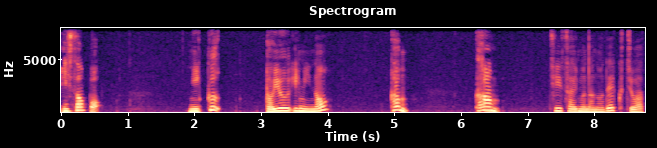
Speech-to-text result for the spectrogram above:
イソポ。肉という意味の。カンカン小さい「む」なので口は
